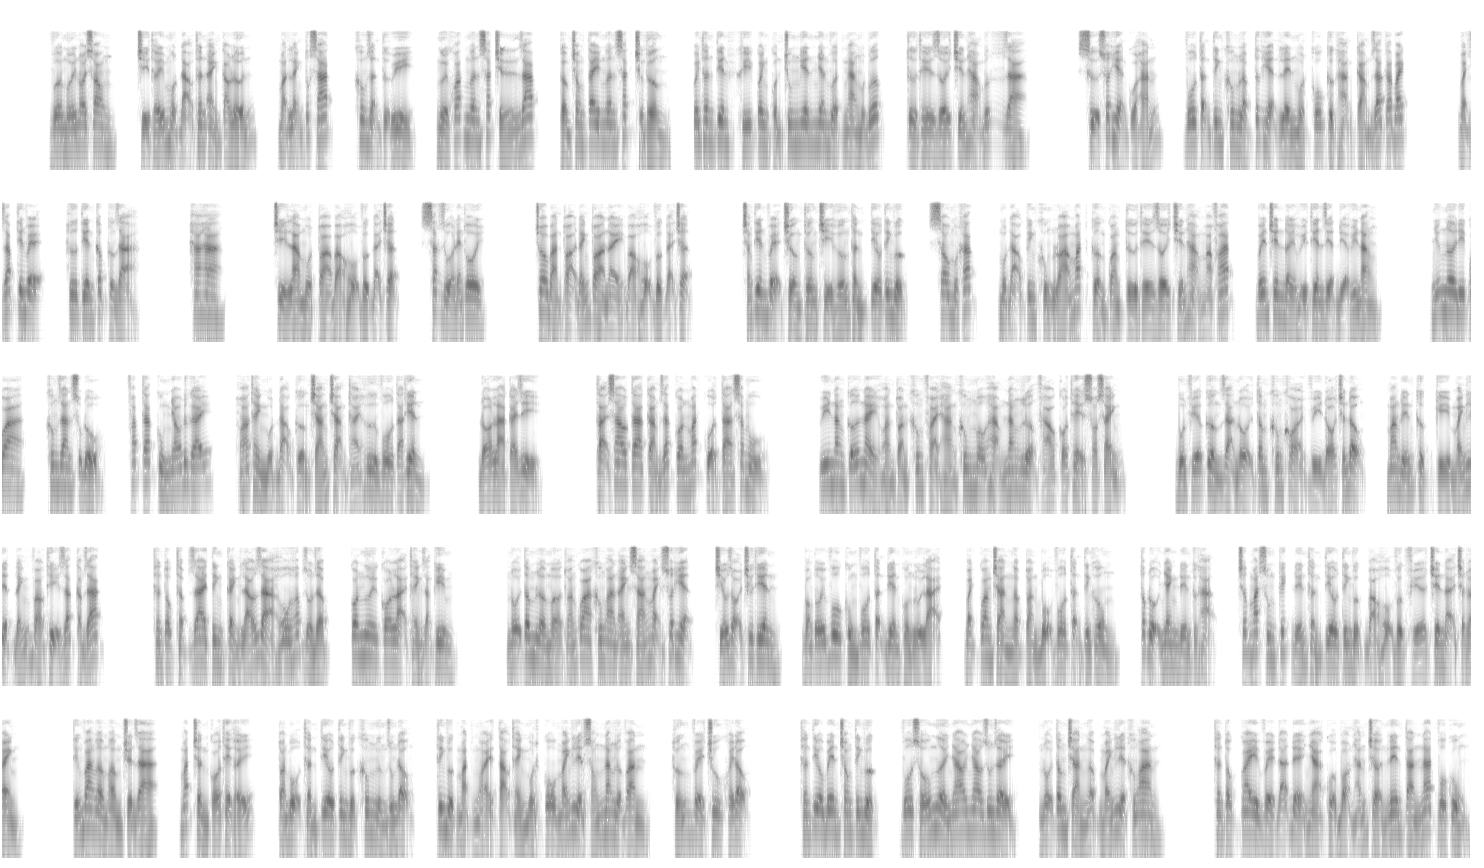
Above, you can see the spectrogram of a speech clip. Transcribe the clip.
Vừa mới nói xong, chỉ thấy một đạo thân ảnh cao lớn, mặt lạnh túc sát, không giận tự uy, người khoác ngân sắc chiến giáp, cầm trong tay ngân sắc trường thương, quanh thân tiên khí quanh quần trung niên nhân vượt ngang một bước, từ thế giới chiến hạm bước ra. Sự xuất hiện của hắn, vô tận tinh không lập tức hiện lên một cô cực hạn cảm giác áp bách. Bạch giáp tiên vệ hư tiên cấp cường giả. Ha ha. Chỉ là một tòa bảo hộ vực đại trận sắc rùa đen thôi. Cho bản tọa đánh tòa này bảo hộ vực đại trận. Trắng tiên vệ trường thương chỉ hướng thần tiêu tinh vực, sau một khắc, một đạo kinh khủng lóa mắt cường quang từ thế giới chiến hạm mà phát, bên trên đầy hủy thiên diện địa uy năng. Những nơi đi qua, không gian sụp đổ, pháp tác cùng nhau đứt gãy, hóa thành một đạo cường tráng trạng thái hư vô ta thiên. Đó là cái gì? Tại sao ta cảm giác con mắt của ta sắp mù? Uy năng cỡ này hoàn toàn không phải hàng không mẫu hạm năng lượng pháo có thể so sánh. Bốn phía cường giả nội tâm không khỏi vì đó chấn động, mang đến cực kỳ mãnh liệt đánh vào thị giác cảm giác thần tộc thập giai tinh cảnh lão giả hô hấp dồn dập, con ngươi co lại thành dạng kim. Nội tâm lờ mờ thoáng qua không an ánh sáng mạnh xuất hiện, chiếu rọi chư thiên, bóng tối vô cùng vô tận điên cuồng lùi lại, bạch quang tràn ngập toàn bộ vô tận tinh không, tốc độ nhanh đến cực hạn trước mắt xung kích đến thần tiêu tinh vực bảo hộ vực phía trên đại trận oanh. Tiếng vang ầm ầm truyền ra, mắt trần có thể thấy, toàn bộ thần tiêu tinh vực không ngừng rung động, tinh vực mặt ngoài tạo thành một cô mánh liệt sóng năng lượng văn, hướng về chu khuấy động. Thần tiêu bên trong tinh vực, vô số người nhao nhao run rẩy, nội tâm tràn ngập mãnh liệt không an. Thần tộc quay về đã để nhà của bọn hắn trở nên tan nát vô cùng.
